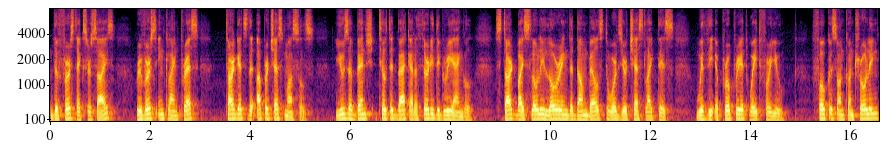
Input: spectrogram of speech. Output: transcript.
The first exercise, reverse incline press, targets the upper chest muscles. Use a bench tilted back at a 30 degree angle. Start by slowly lowering the dumbbells towards your chest like this, with the appropriate weight for you. Focus on controlling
